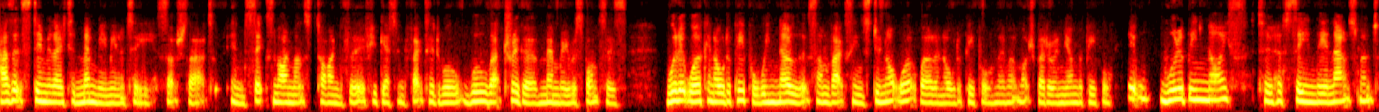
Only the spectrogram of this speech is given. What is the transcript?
Has it stimulated memory immunity such that in six, nine months' time, if you get infected, will, will that trigger memory responses? Will it work in older people? We know that some vaccines do not work well in older people and they work much better in younger people. It would have been nice to have seen the announcement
